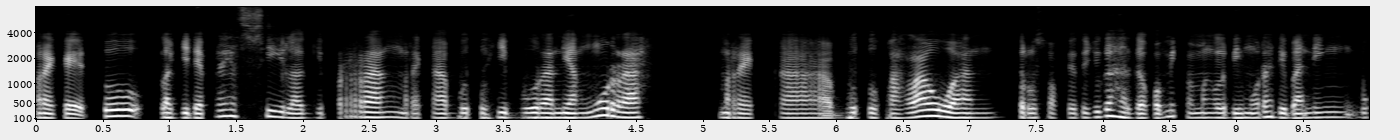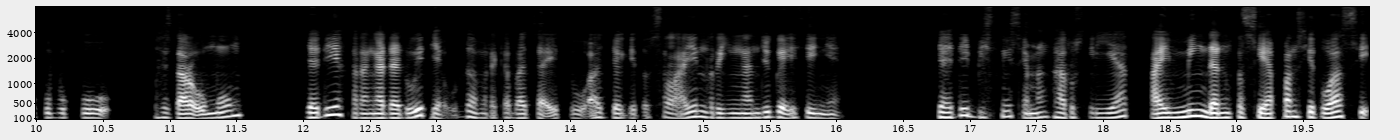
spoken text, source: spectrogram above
Mereka itu lagi depresi, lagi perang, mereka butuh hiburan yang murah, mereka butuh pahlawan, terus waktu itu juga harga komik memang lebih murah dibanding buku-buku secara umum. Jadi ya karena nggak ada duit ya udah mereka baca itu aja gitu. Selain ringan juga isinya. Jadi bisnis emang harus lihat timing dan kesiapan situasi.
